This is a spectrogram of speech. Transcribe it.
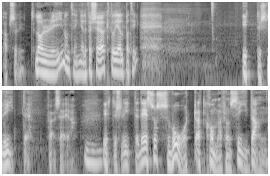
Absolut. La du dig i någonting eller försökte att hjälpa till? Ytterst lite, får jag säga. Ytterst lite. Det är så svårt att komma från sidan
